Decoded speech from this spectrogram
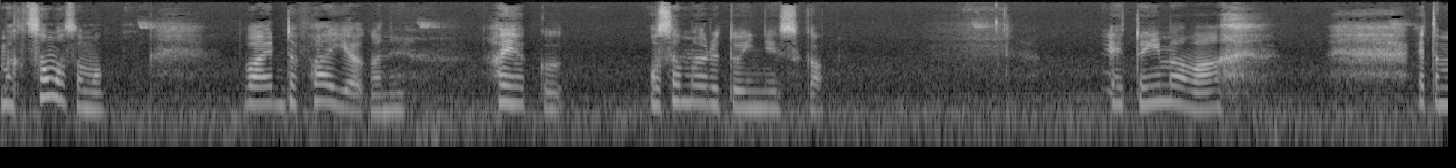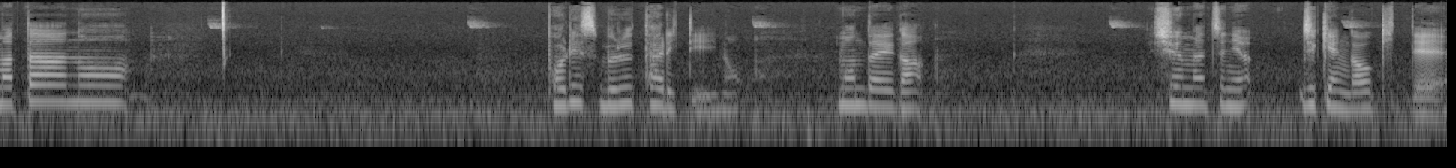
まあ、そもそもワイルドファイヤーがね早く収まるといいんですが。えっと今はえっとまたあのポリスブルータリティの問題が週末に事件が起きて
